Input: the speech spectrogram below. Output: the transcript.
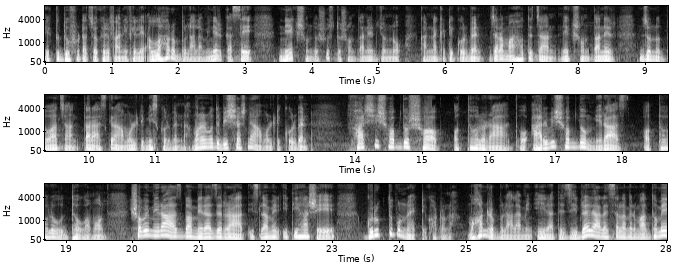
একটু দুফোটা চোখের পানি ফেলে আল্লাহ রব্বুল আলমিনের কাছে নেক, সুন্দর, সুস্থ সন্তানের জন্য কান্নাকাটি করবেন। যারা মা হতে চান, নেক সন্তানের জন্য দোয়া চান, তারা আজকের আমলটি মিস করবেন না। মনের মধ্যে বিশ্বাস নিয়ে আমলটি করবেন। ফার্সি শব্দ সব অর্থ হলো রাত ও আরবি শব্দ মেরাজ। অর্থ হলো ঊর্ধ্বগমন সবে মেরাজ বা মেরাজের রাত ইসলামের ইতিহাসে গুরুত্বপূর্ণ একটি ঘটনা। মহান রব্বুল আলমিন এই রাতে জিব্রাইল আলাইসাল্লামের মাধ্যমে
